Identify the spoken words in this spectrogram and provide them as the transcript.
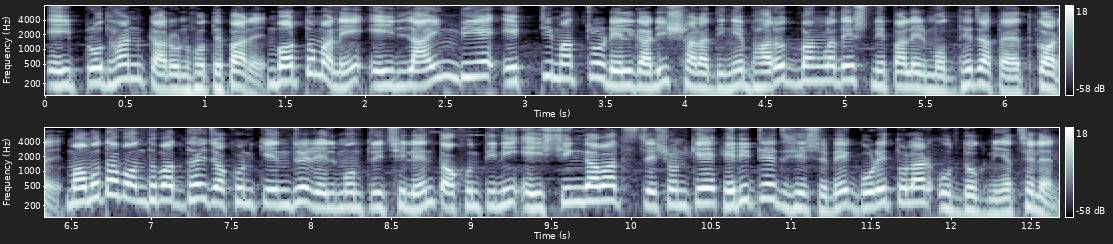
এই প্রধান কারণ হতে পারে। বর্তমানে এই লাইন দিয়ে একটি মাত্র রেলগাড়ি সারাদিনে ভারত, বাংলাদেশ, নেপালের মধ্যে যাতায়াত করে। মমতা বন্দ্যোপাধ্যায় যখন কেন্দ্রে রেলমন্ত্রী ছিলেন, তখন তিনি এই সিঙ্গাবাদ স্টেশনকে হেরিটেজ হিসেবে গড়ে তোলার উদ্যোগ নিয়েছিলেন।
